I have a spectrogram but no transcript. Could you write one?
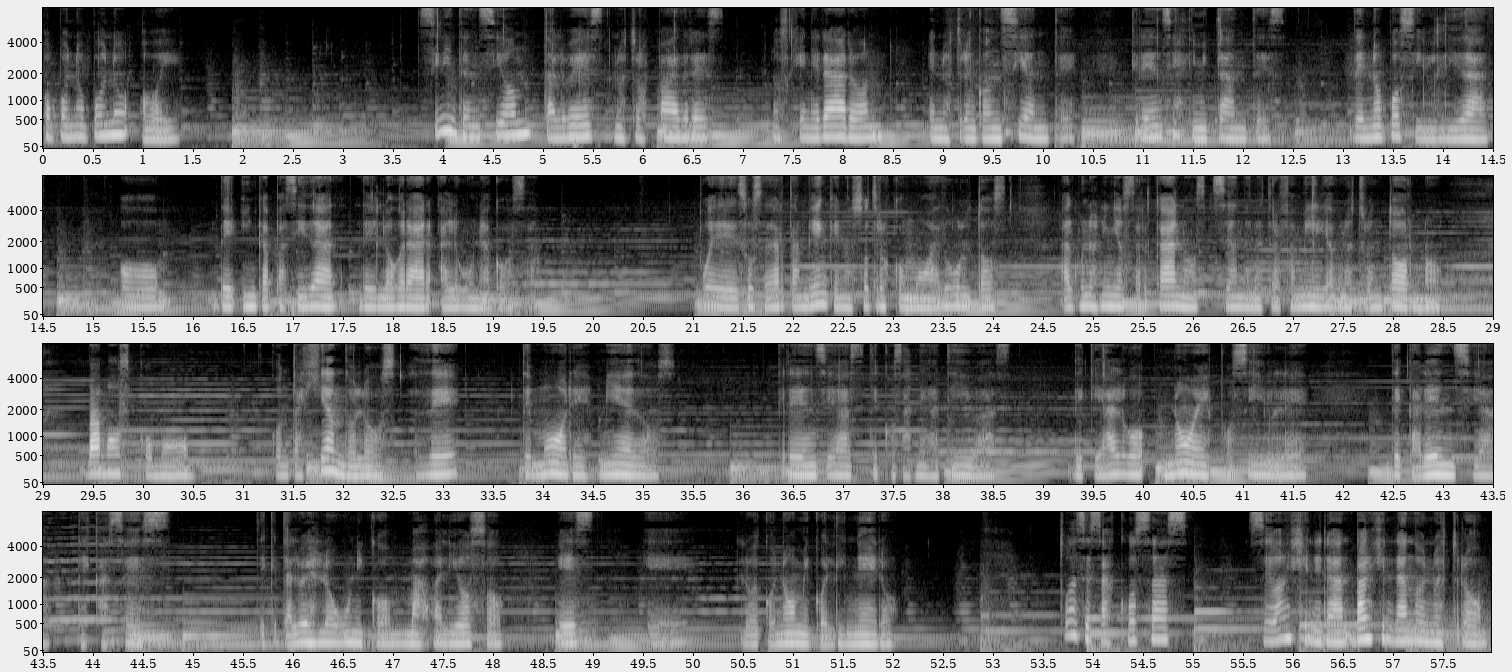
Oponopono hoy. Sin intención, tal vez nuestros padres nos generaron en nuestro inconsciente creencias limitantes de no posibilidad o de incapacidad de lograr alguna cosa. Puede suceder también que nosotros como adultos, algunos niños cercanos, sean de nuestra familia o de nuestro entorno, vamos como contagiándolos de temores, miedos, creencias de cosas negativas, de que algo no es posible, de carencia, de escasez, de que tal vez lo único más valioso es eh, lo económico, el dinero. Todas esas cosas se van, van generando en nuestro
